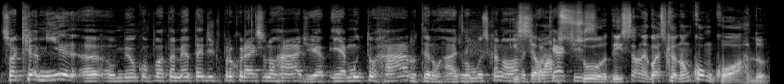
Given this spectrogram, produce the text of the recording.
Só que a minha, a- o meu comportamento é de procurar isso no rádio. E é, e é muito raro ter no rádio uma música nova. Isso é um qualquer artista. absurdo. Isso é um negócio que eu não concordo.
